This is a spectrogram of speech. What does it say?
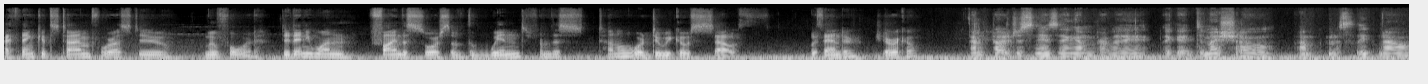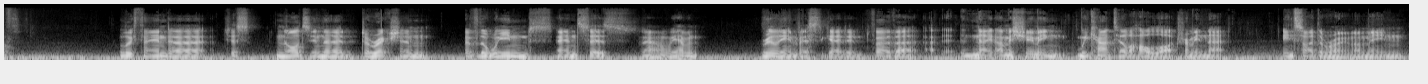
I think it's time for us to move forward. Did anyone find the source of the wind from this tunnel, or do we go south? Lathander? Jericho? I'm probably just sneezing. I'm probably like I did my show. I'm, I'm asleep now. Luthander just nods in the direction of the wind and says, "Oh, we haven't really investigated further." Uh, Nate, I'm assuming we can't tell a whole lot from in that inside the room. I mean,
